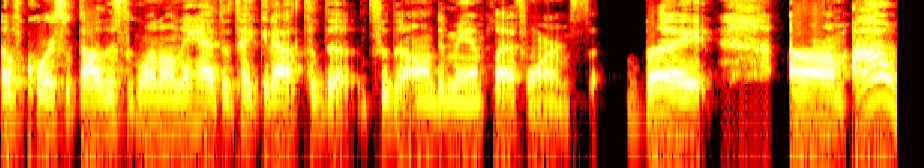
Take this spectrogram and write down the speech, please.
of course with all this going on they had to take it out to the to the on demand platforms. But um, I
